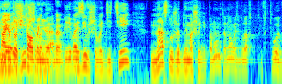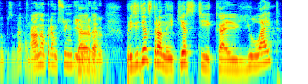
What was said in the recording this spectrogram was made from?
А, я тоже читал по ней, да, да. перевозившего детей на служебной машине. По-моему, эта новость была в, в твой выпуск, да? А она прям всю неделю Да, да. вот. Президент страны Керсти Кальюлайт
